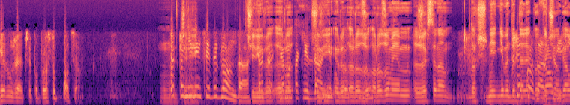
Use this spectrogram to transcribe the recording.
wielu rzeczy po prostu, po co? Tak to Czyli- mniej więcej wygląda. Czyli, tak, ro, tak, ja mam takie zdanie ro, roz, rozumiem, że chce nam, no, nie, nie będę Szybko daleko zarobić, wyciągał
